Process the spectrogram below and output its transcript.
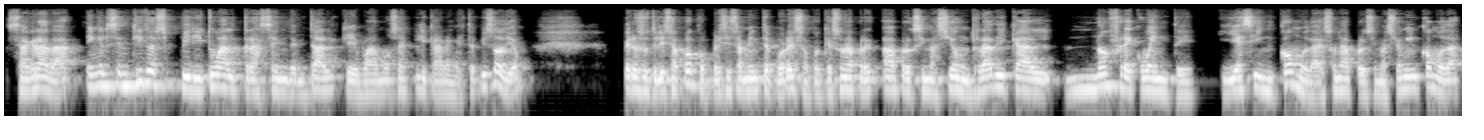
sagrada, en el sentido espiritual trascendental que vamos a explicar en este episodio, pero se utiliza poco, precisamente por eso, porque es una aproximación radical, no frecuente y es incómoda, es una aproximación incómoda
